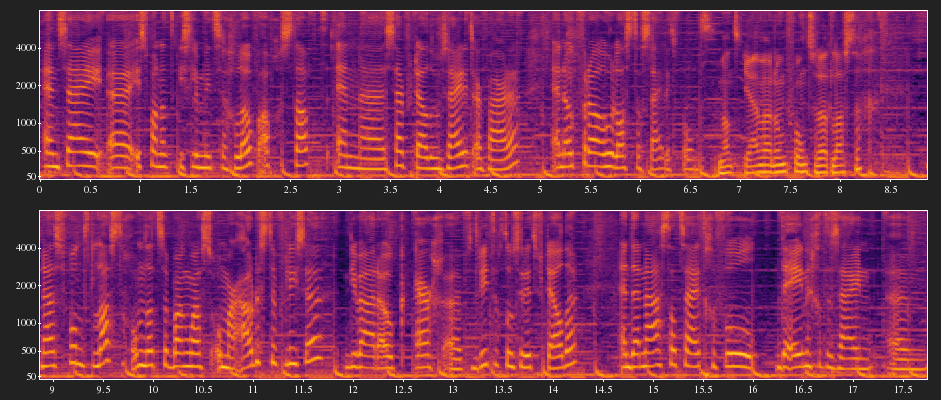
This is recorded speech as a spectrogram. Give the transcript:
En zij uh, is van het islamitische geloof afgestapt. En uh, zij vertelde hoe zij dit ervaarde. En ook vooral hoe lastig zij dit vond. Want ja, waarom vond ze dat lastig? Nou, ze vond het lastig omdat ze bang was om haar ouders te verliezen. Die waren ook erg uh, verdrietig toen ze dit vertelde. En daarnaast had zij het gevoel de enige te zijn um,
